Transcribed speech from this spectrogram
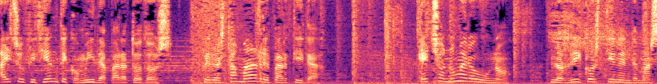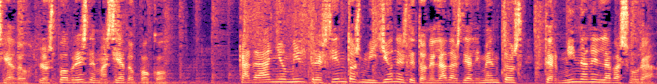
hay suficiente comida para todos, pero está mal repartida. Hecho número uno. Los ricos tienen demasiado, los pobres demasiado poco. Cada año 1.300 millones de toneladas de alimentos terminan en la basura.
